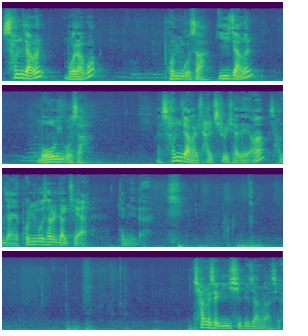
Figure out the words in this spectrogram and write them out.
3장은 뭐라고? 본고사. 2장은 모의고사. 3장을 잘 치르셔야 돼요. 3장에 본고사를 잘 쳐야 됩니다. 창세기 22장 가세요.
